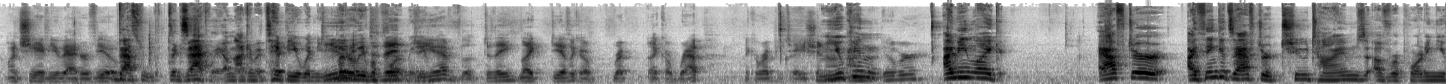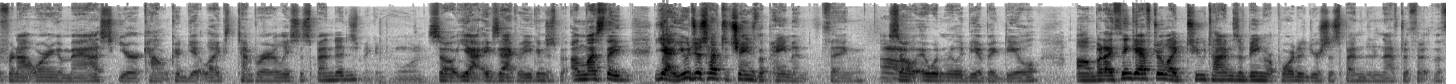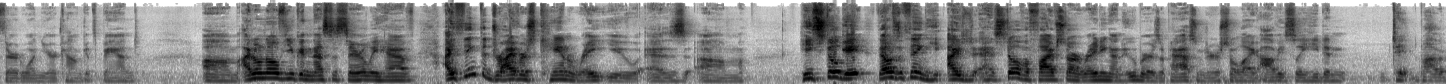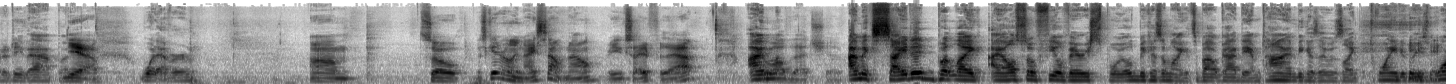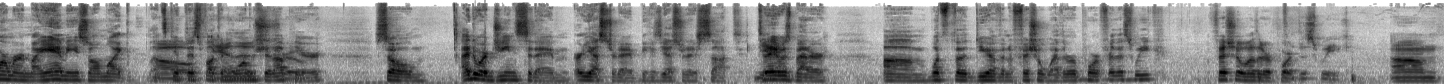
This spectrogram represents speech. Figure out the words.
when she gave you a bad review. That's exactly. I'm not gonna tip you when you, you literally report they, me. Do you have do they like do you have like a rep like a rep like a reputation? You on- can- on Uber. I mean, like, after I think it's after two times of reporting you for not wearing a mask, your account could get like temporarily suspended. Just make a new one. So yeah, exactly. You can just unless they yeah, you just have to change the payment thing. Oh. So it wouldn't really be a big deal. Um, but I think after like two times of being reported, you're suspended, and after th- the third one, your account gets banned. Um, I don't know if you can necessarily have. I think the drivers can rate you as. Um, he still gave. That was the thing. He I, I still have a five star rating on Uber as a passenger. So like obviously he didn't take bother to do that. But Yeah. whatever. Um. So it's getting really nice out now. Are you excited for that? I'm I love that shit. I'm excited, but like I also feel very spoiled because I'm like it's about goddamn time because it was like 20 degrees warmer in Miami, so I'm like let's get Oh, this fucking yeah, warm shit up here. So I had to wear jeans today or yesterday because yesterday sucked. Today Yeah. was better. Um, what's the? Do you have an official weather report for this week? Official weather report this week. Um,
